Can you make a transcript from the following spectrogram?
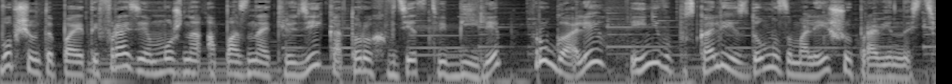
В общем-то, по этой фразе можно опознать людей, которых в детстве били, ругали и не выпускали из дома за малейшую провинность.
